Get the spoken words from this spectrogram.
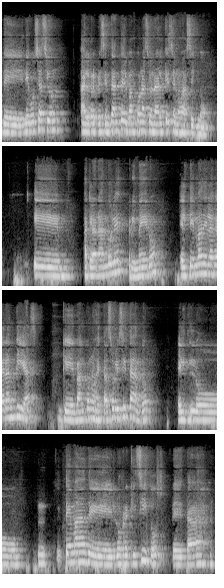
de, negociación al representante del Banco Nacional que se nos asignó. Eh, aclarándole primero el tema de las garantías que el banco nos está solicitando, el lo, tema de los requisitos que está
